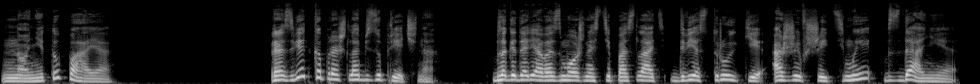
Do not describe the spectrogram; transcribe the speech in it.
но не тупая. Разведка прошла безупречно. Благодаря возможности послать две струйки ожившей тьмы в здание,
